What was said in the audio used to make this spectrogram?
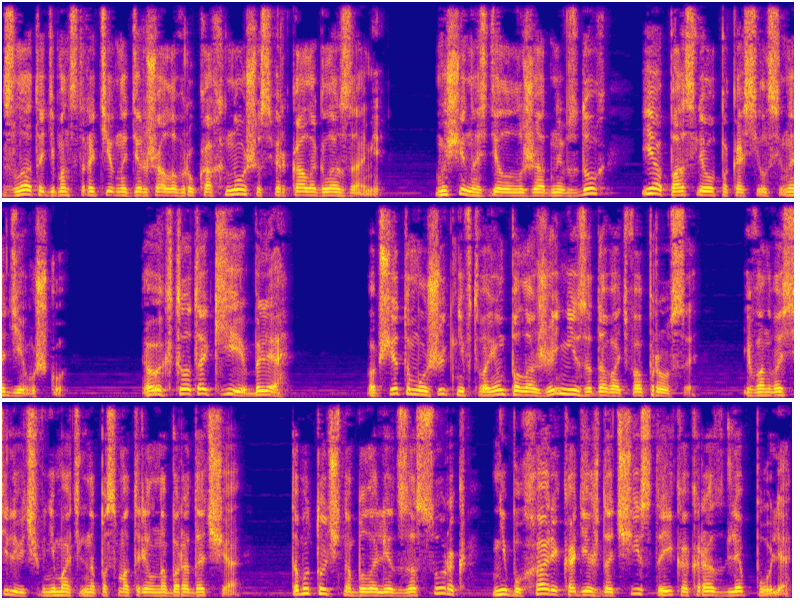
Злата демонстративно держала в руках нож и сверкала глазами. Мужчина сделал жадный вздох и опасливо покосился на девушку. «Вы кто такие, бля?» «Вообще-то, мужик, не в твоем положении задавать вопросы». Иван Васильевич внимательно посмотрел на бородача. Тому точно было лет за сорок, не бухарик, одежда чистая и как раз для поля.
